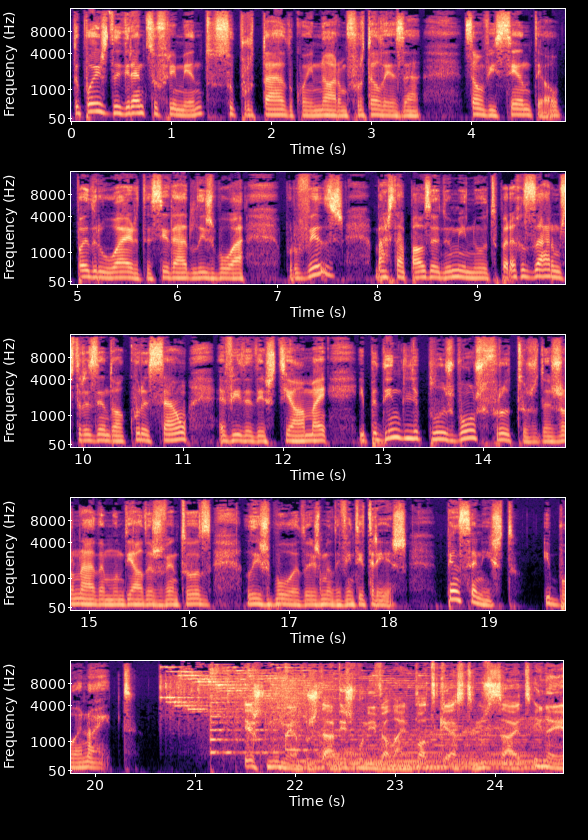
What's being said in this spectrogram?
depois de grande sofrimento, suportado com enorme fortaleza. São Vicente é o padroeiro da cidade de Lisboa. Por vezes, basta a pausa de um minuto para rezarmos trazendo ao coração a vida deste homem e pedindo-lhe pelos bons frutos da Jornada Mundial da Juventude Lisboa 2023. Pensa nisto e boa noite. Este momento está disponível em podcast no site e na app.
